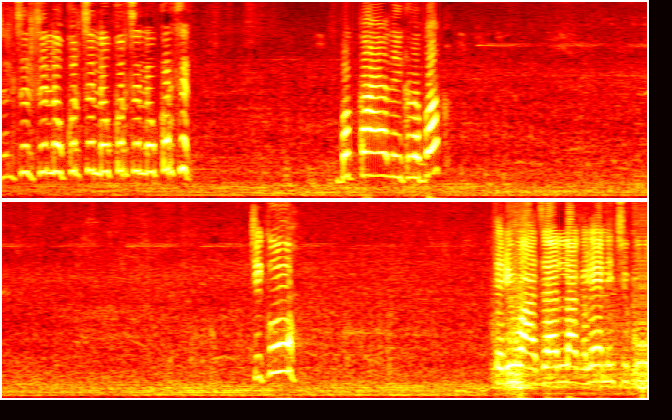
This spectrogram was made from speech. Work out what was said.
चल चल चल लवकर चल लवकर चल लवकर चल. बघ काय आलं इकडं बघ. चिकू. तरी वाजायला लागले आणि चिकू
